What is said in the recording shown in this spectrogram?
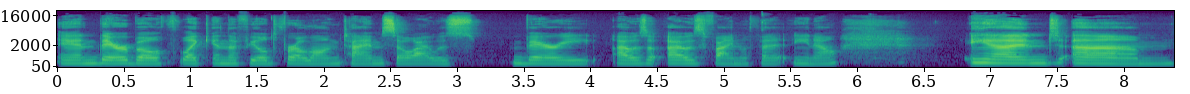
and they were both like in the field for a long time. So I was very, I was, I was fine with it, you know and um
